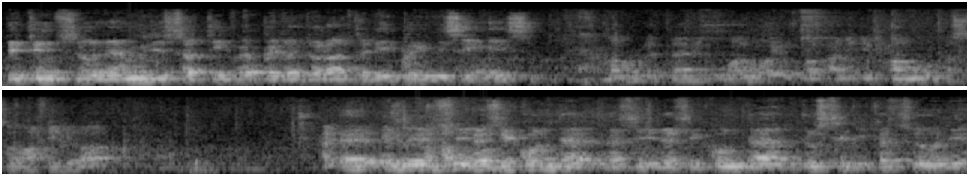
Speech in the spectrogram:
detenzione amministrativa per la durata dei primi sei mesi. القانون الثاني وهو يطلق عليه قانون الصلاحيات حيث eh, la, seconda, la, la, seconda, giustificazione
